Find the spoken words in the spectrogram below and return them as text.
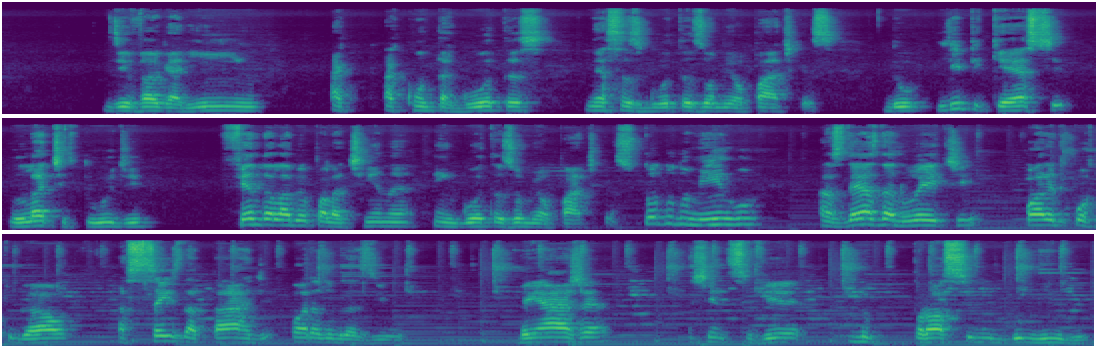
devagarinho, a, a conta-gotas, nessas gotas homeopáticas do Lipcast Latitude Fenda Labiopalatina em gotas homeopáticas. Todo domingo, às 10 da noite, hora de Portugal, às 6 da tarde, hora do Brasil. Bem-haja, a gente se vê no próximo domingo.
